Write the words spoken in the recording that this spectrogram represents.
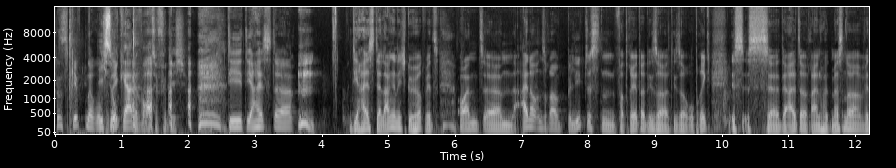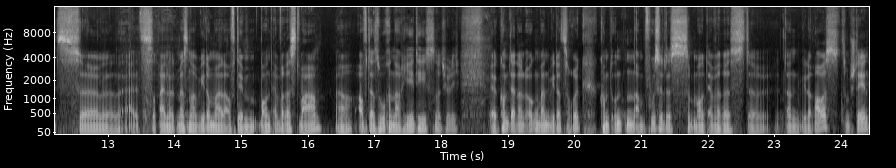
es gibt eine Rubrik. Ich suche gerne Worte für dich. die, die heißt äh, Die heißt der lange nicht gehört Witz. Und ähm, einer unserer beliebtesten Vertreter dieser, dieser Rubrik ist, ist äh, der alte Reinhold Messner Witz, äh, als Reinhold Messner wieder mal auf dem Mount Everest war. Ja, auf der Suche nach Yetis natürlich, äh, kommt er dann irgendwann wieder zurück, kommt unten am Fuße des Mount Everest äh, dann wieder raus zum Stehen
